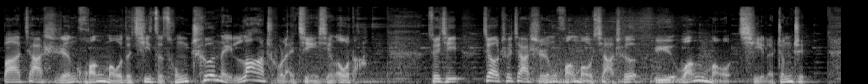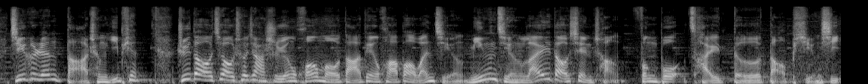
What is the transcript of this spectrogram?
把驾驶人黄某的妻子从车内拉出来进行殴打。随即，轿车驾驶人黄某下车与王某起了争执，几个人打成一片，直到轿车驾驶员黄某打电话报完警，民警来到现场，风波才得到平息。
